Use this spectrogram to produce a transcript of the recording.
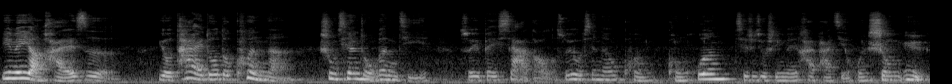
因为养孩子有太多的困难，数千种问题。所以被吓到了，所以我现在有恐恐婚，其实就是因为害怕结婚生育，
